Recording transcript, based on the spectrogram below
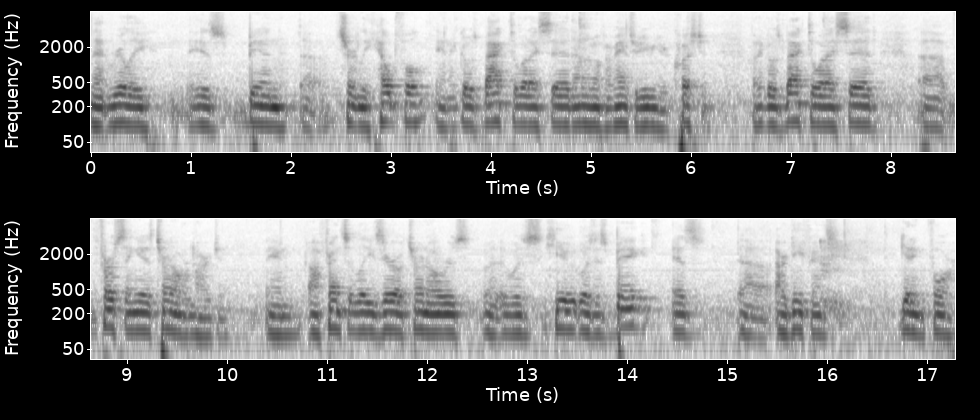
that really has been certainly helpful, and it goes back to what I said. I don't know if I've answered even your question, but it goes back to what I said. Uh, the first thing is turnover margin, and offensively, zero turnovers uh, was huge. Was as big as uh, our defense getting four.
